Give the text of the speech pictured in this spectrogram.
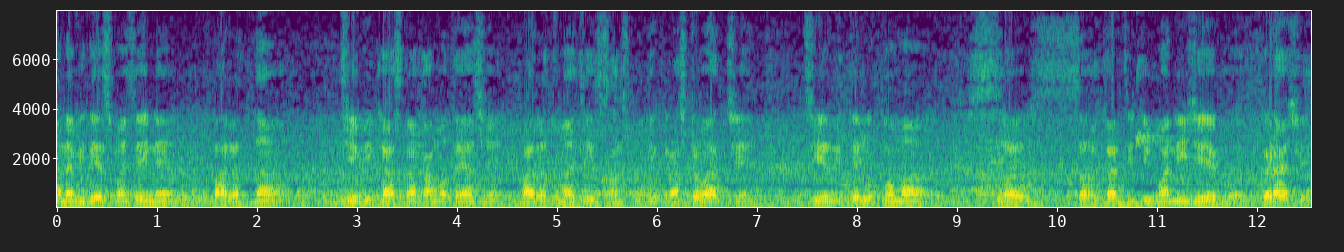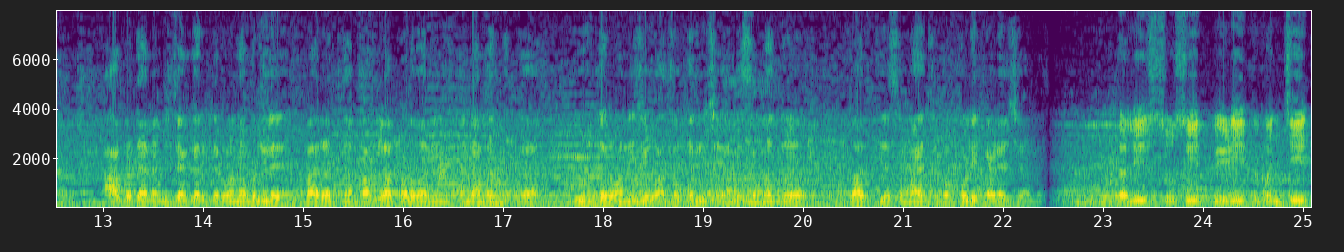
અને વિદેશમાં જઈને ભારતના જે વિકાસના કામો થયા છે ભારતમાં જે સાંસ્કૃતિક રાષ્ટ્રવાદ છે, જે રીતે લોકોમાં સહ- સહકારથી જીવવાની જે કળા છે, આ બધાને ઉજાગર કરવાના બદલે ભારતના ભાગલા પાડવાની, અનામત દૂર કરવાની જે વાતો કરી છે અને સમગ્ર ભારતીય સમાજ વખોડી કાઢે છે. દલિત, શોષિત, પીડિત, વંચિત,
